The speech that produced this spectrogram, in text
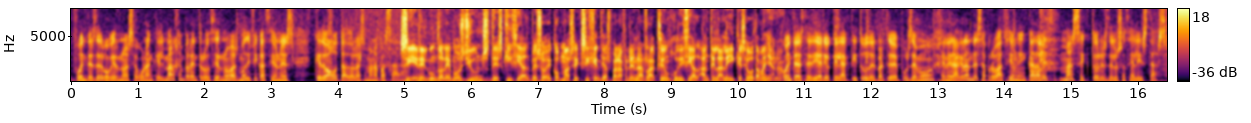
Fuentes del gobierno aseguran que el margen para introducir nuevas modificaciones quedó agotado la semana pasada. Sí, en el mundo leemos Junts desquicia al PSOE con más exigencias para frenar la acción judicial ante la ley que se vota mañana. Cuenta este diario que la actitud del partido de Puigdemont genera gran desaprobación en cada vez más sectores de los socialistas.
